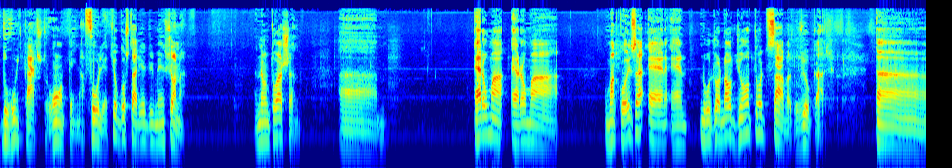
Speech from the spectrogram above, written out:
do Rui Castro ontem na Folha que eu gostaria de mencionar. Não estou achando. Ah, era uma, era uma, uma coisa é, é, no jornal de ontem ou de sábado, viu, Cássio? Ah,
